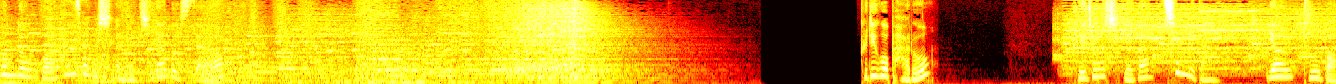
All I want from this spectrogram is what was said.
혼돈과 환상의 시간을 지나고 있어요. 그리고 바로 괴종시계가 칩니다. 12번.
